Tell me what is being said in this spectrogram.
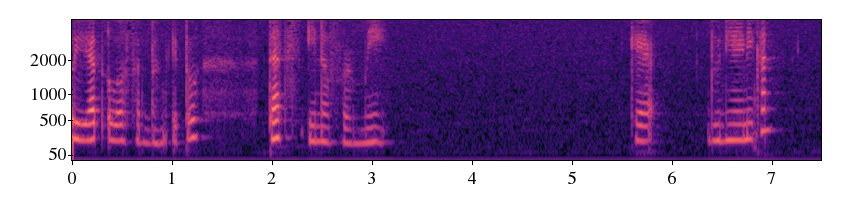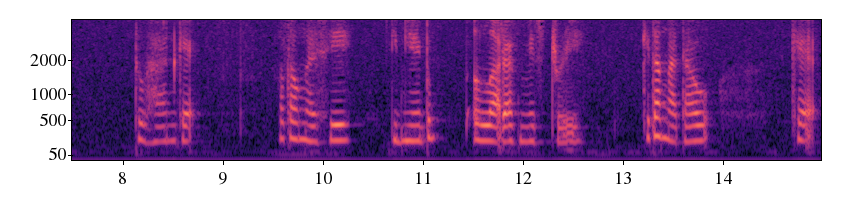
lihat lo seneng itu that's enough for me. Kayak dunia ini kan Tuhan kayak lo tau gak sih? Dunia itu a lot of mystery. Kita nggak tahu kayak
